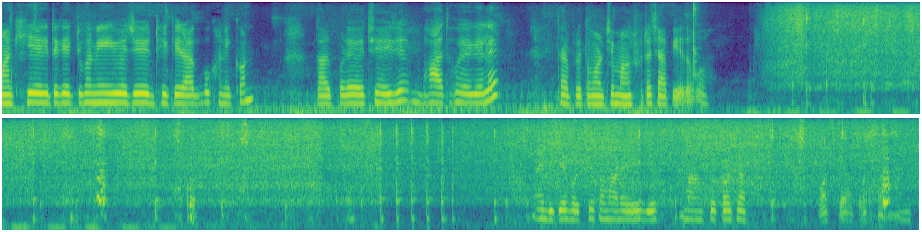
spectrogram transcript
মাখিয়ে এটাকে একটুখানি হচ্ছে ঢেকে রাখব খানিক্ষণ তারপরে হচ্ছে এই যে ভাত হয়ে গেলে তারপরে তোমার হচ্ছে মাংসটা চাপিয়ে দেবো। এদিকে হচ্ছে তোমার এই যে মাংস কষা কষা কষা মাংস।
